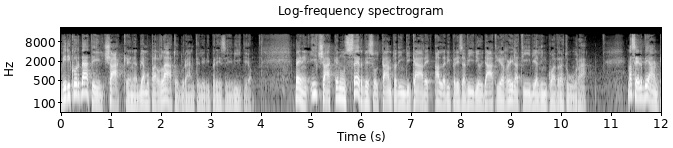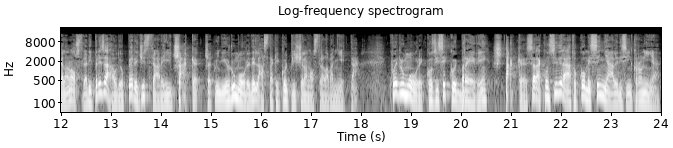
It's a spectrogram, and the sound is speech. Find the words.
Vi ricordate il chuck? Ne abbiamo parlato durante le riprese video. Bene, il chuck non serve soltanto ad indicare alla ripresa video i dati relativi all'inquadratura, ma serve anche alla nostra ripresa audio per registrare il chuck, cioè quindi il rumore dell'asta che colpisce la nostra lavagnetta. Quel rumore così secco e breve, stack, sarà considerato come segnale di sincronia.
